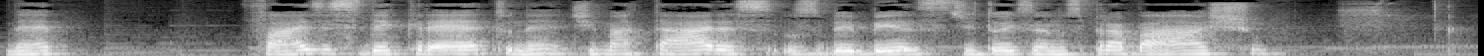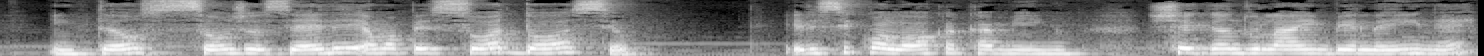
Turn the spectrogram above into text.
né, faz esse decreto, né, de matar as, os bebês de dois anos para baixo. Então, São José ele é uma pessoa dócil. Ele se coloca a caminho, chegando lá em Belém, né?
